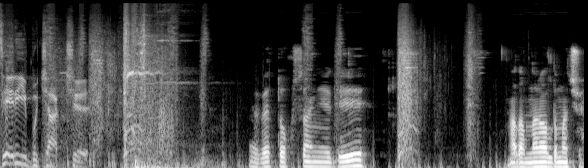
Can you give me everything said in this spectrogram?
Seri bıçakçı. Evet 97. Adamlar aldı maçı.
